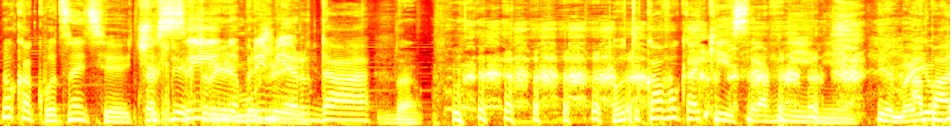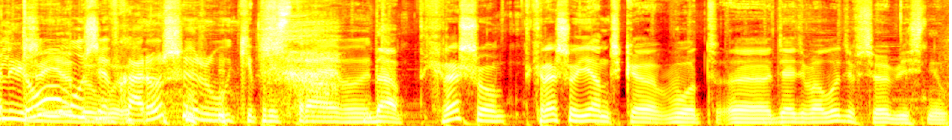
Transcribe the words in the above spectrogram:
Ну, как вот, знаете, часы, например, мужей. да. Да. Вот у кого какие сравнения. Не, моё а потом ближе, уже думаю. в хорошие руки пристраивают. Да, хорошо. Хорошо, Яночка, вот, э, дядя Володя все объяснил.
